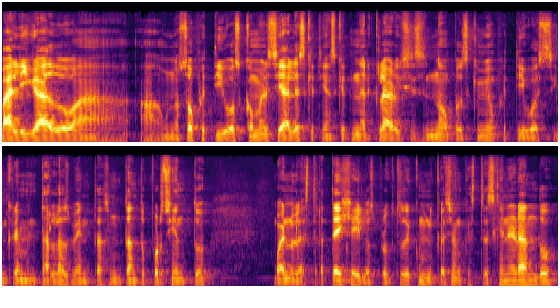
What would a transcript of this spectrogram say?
va ligado a, a unos objetivos comerciales que tienes que tener claro. Y si dices, no, pues es que mi objetivo es incrementar las ventas un tanto por ciento, bueno, la estrategia y los productos de comunicación que estés generando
